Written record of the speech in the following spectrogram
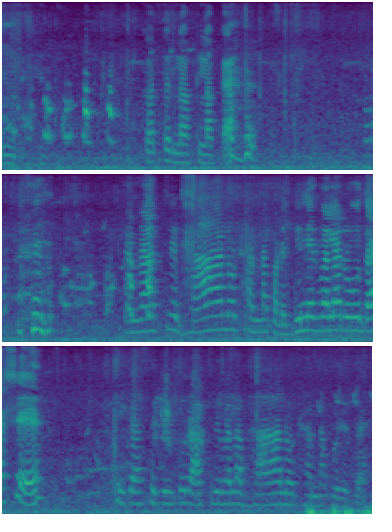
দেখেন, কত লক লকা রাত্রে ভালো ঠান্ডা পড়ে। দিনের বেলা রোদ আসে, ঠিক আছে, কিন্তু রাত্রিবেলা ভালো ঠান্ডা পড়ে যায়।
